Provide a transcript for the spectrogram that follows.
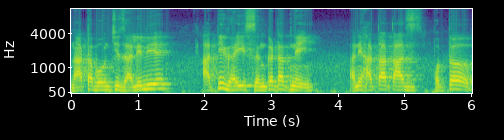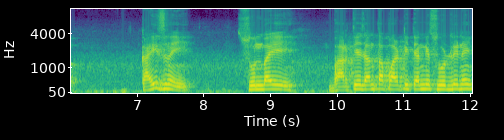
नाताभाऊंची झालेली आहे. अतिघाई संकटात नाही. आणि हातात आज फक्त काहीच नाही. सुनबाई भारतीय जनता पार्टी त्यांनी सोडली नाही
